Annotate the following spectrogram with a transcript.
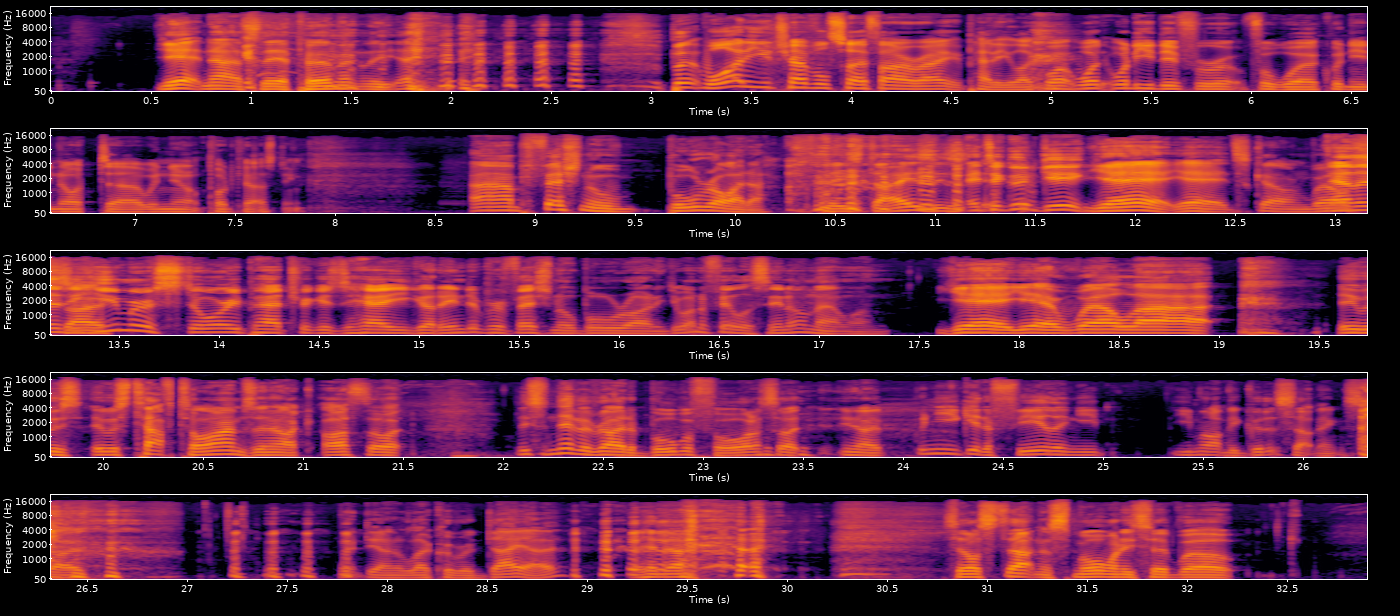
Yeah, no, it's there permanently. But why do you travel so far away, Patty? Like, what, what, what do you do for for work when you're not uh, when you're not podcasting? Um, professional bull rider these days. Is, It's a good gig. yeah, yeah, it's going well. now, there's so- a humorous story, Patrick, as to how you got into professional bull riding. Do you want to fill us in on that one? Yeah, yeah. Well, uh, it was it was tough times, and I, I thought, listen, never rode a bull before. And I thought, you know, when you get a feeling, you you might be good at something. So went down to local rodeo, and uh, said I was starting a small one. He said, well.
